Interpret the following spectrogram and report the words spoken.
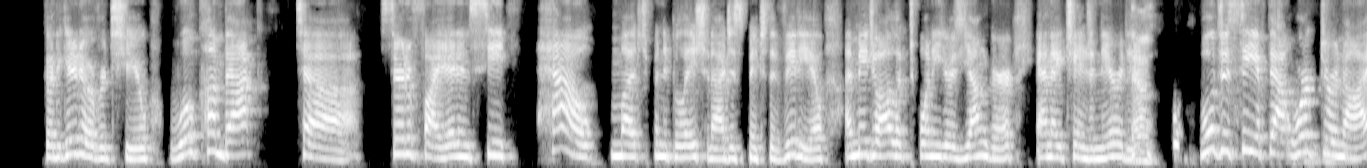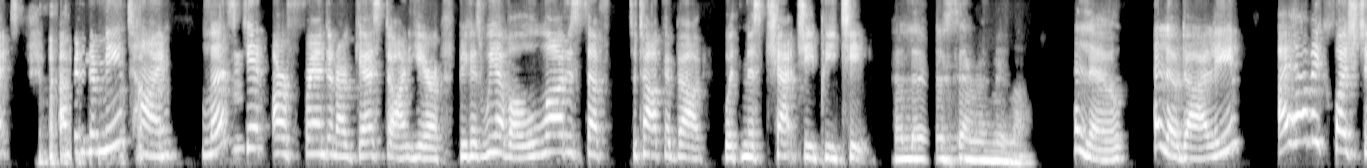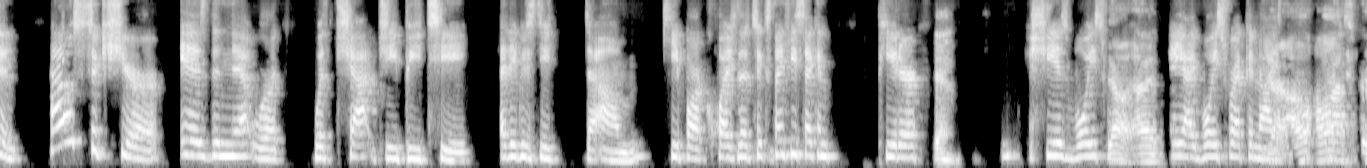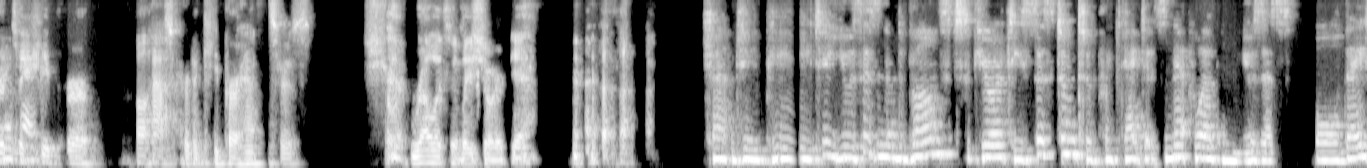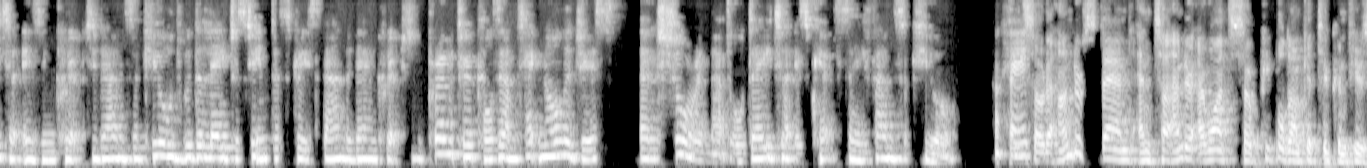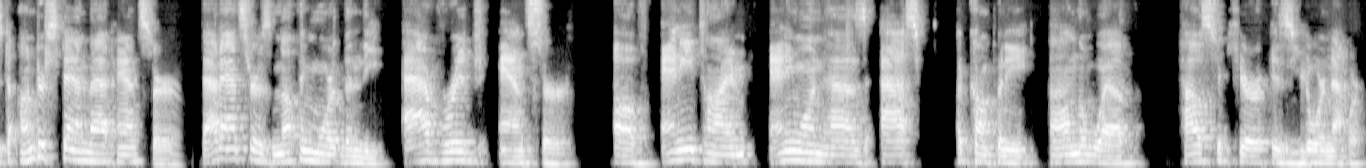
going to get it over to you. We'll come back to Certifyit and see how much manipulation I just made to the video. I made you all look 20 years younger and I changed the narrative. Yeah. We'll just see if that worked or not. Uh, but in the meantime, let's get our friend and our guest on here because we have a lot of stuff to talk about with Miss Chat GPT. Hello, Sarah Miller. Hello. Hello, darling. I have a question. How secure is the network with Chat GPT? I think we just need to um, keep our questions. Let's explain for a second, Peter. Yeah. She is voice yeah, I, AI voice recognized. Yeah, I'll, I'll ask her okay. to keep her. I'll ask her to keep her answers short, relatively short. Yeah. ChatGPT uses an advanced security system to protect its network and users. All data is encrypted and secured with the latest industry standard encryption protocols and technologies ensuring that all data is kept safe and secure. Okay. And so to understand and to under, I want so people don't get too confused to understand that answer. That answer is nothing more than the average answer of any time anyone has asked a company on the web, how secure is your network?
